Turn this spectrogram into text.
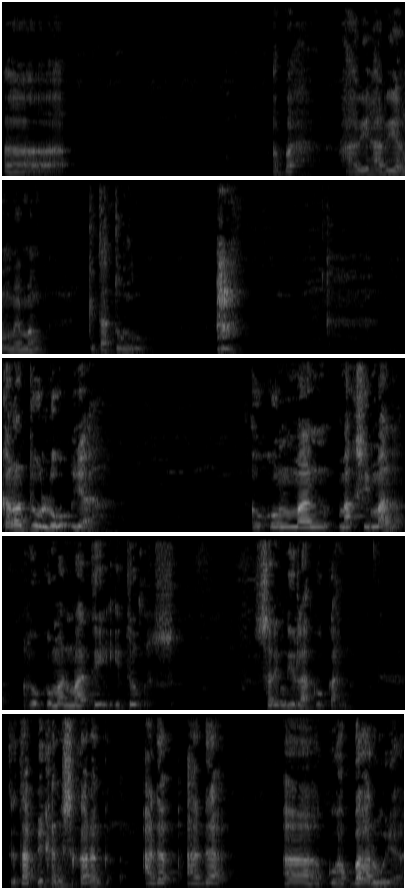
uh, apa hari-hari yang memang kita tunggu. Kalau dulu ya hukuman maksimal hukuman mati itu sering dilakukan tetapi kan sekarang ada ada uh, kuhab baru ya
